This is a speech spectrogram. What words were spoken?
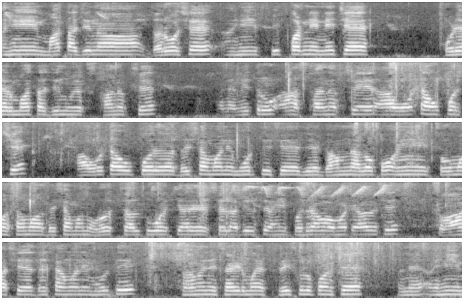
અહીં માતાજીના ધરો છે અહીં પીપરની નીચે ખોડિયાર માતાજીનું એક સ્થાનક છે. અને મિત્રો આ સ્થાનક છે આ ઓટા ઉપર છે. આ ઓટા ઉપર દશામાની મૂર્તિ છે, જે ગામના લોકો અહીં ચોમાસામાં દશામાનું વ્રત ચાલતું હોય ત્યારે છેલ્લા દિવસે અહીં પધરાવવા માટે આવે છે. તો આ છે દશામાની મૂર્તિ. સામેની સાઈડમાં એક ત્રિશુલ પણ છે અને અહીં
